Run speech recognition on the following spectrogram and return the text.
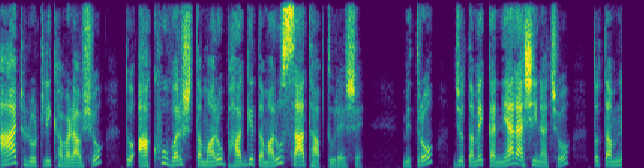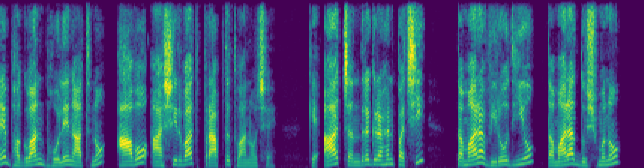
આઠ રોટલી ખવડાવશો તો આખું વર્ષ તમારું ભાગ્ય તમારું સાથ આપતું રહેશે. મિત્રો, જો તમે કન્યા રાશિના છો, તો તમને ભગવાન ભોલેનાથનો આવો આશીર્વાદ પ્રાપ્ત થવાનો છે કે આ ચંદ્રગ્રહણ પછી તમારા વિરોધીઓ, તમારા દુશ્મનો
